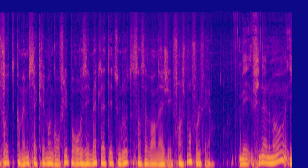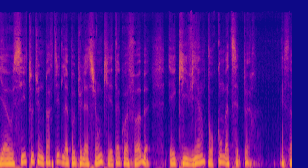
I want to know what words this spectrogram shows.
faut être quand même sacrément gonflé pour oser mettre la tête sous l'autre sans savoir nager. Franchement, il faut le faire. Mais finalement, il y a aussi toute une partie de la population qui est aquaphobe et qui vient pour combattre cette peur. Et ça,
